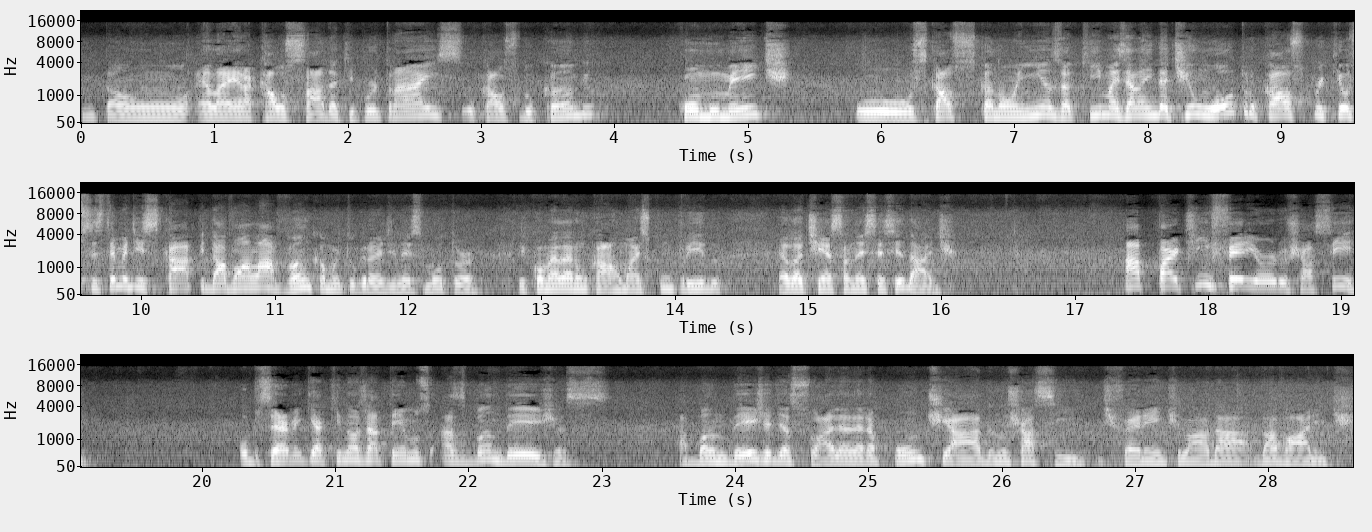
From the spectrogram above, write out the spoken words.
então ela era calçada aqui por trás, o calço do câmbio, comumente os calços canoinhas aqui, mas ela ainda tinha um outro calço porque o sistema de escape dava uma alavanca muito grande nesse motor. E como ela era um carro mais comprido, ela tinha essa necessidade. A parte inferior do chassi, observem que aqui nós já temos as bandejas. A bandeja de assoalho era ponteada no chassi, diferente lá da, da Variant.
